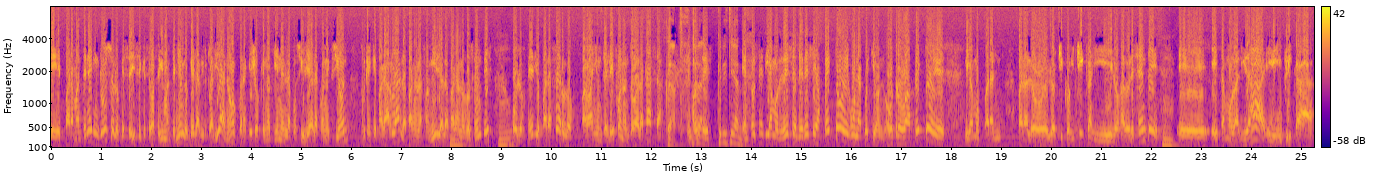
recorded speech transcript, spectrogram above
eh, para mantener incluso lo que se dice que se va a seguir manteniendo, que es la virtualidad, ¿no? Con aquellos que no tienen la posibilidad de la conexión, porque hay que pagarla, la pagan la familia, la pagan los docentes, mm. o los medios para hacerlo. Hay un teléfono en toda la casa. Entonces, Cristian. entonces, digamos, desde ese, desde ese aspecto es una cuestión. Otro aspecto es, digamos, para para los chicos y chicas y los adolescentes, mm. eh, esta modalidad implica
